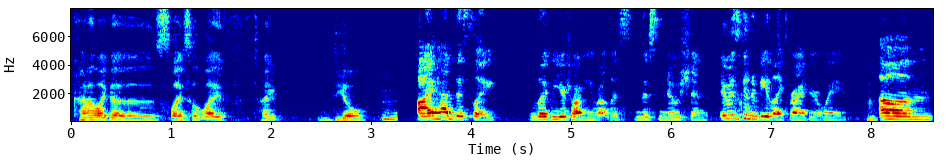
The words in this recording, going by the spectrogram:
kind of like a slice of life type deal. I had this, like, like you're talking about this this notion. It was going to be like Ride Your Wave. Hmm. Um,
